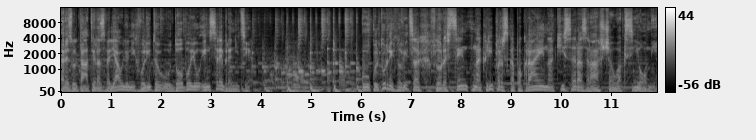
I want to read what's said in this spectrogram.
Rezultati razveljavljenih volitev v Doboju in Srebrenici. V kulturnih novicah fluorescentna kriperska pokrajina, ki se razrašča v aksiomi.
